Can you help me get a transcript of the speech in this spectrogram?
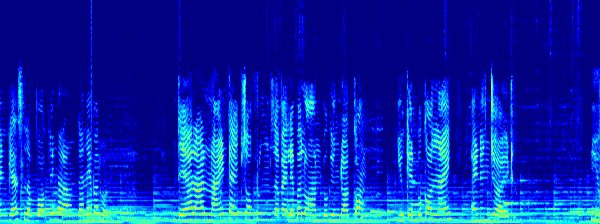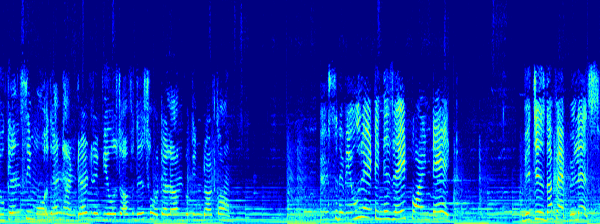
and guests love walking around the neighborhood. There are 9 types of rooms available on booking.com. You can book online and enjoy it. You can see more than 100 reviews of this hotel on booking.com. Its review rating is 8.8, which is the fabulous.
